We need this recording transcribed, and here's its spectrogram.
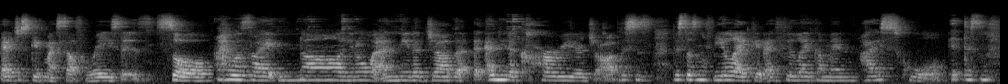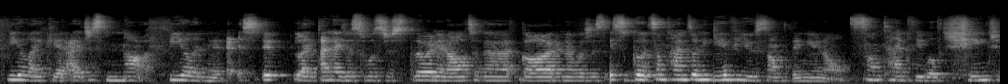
I just give myself raises. So I was like, no, you know what? I need a job that I need a career job. This is, this doesn't feel like it. I feel like I'm in high school. It doesn't feel like it. I just not feeling it. It's it like, and I just was just throwing it all to that God and I was just, it's good. Sometimes when he give you something, you know, sometimes he will change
